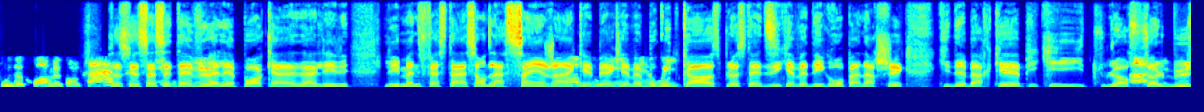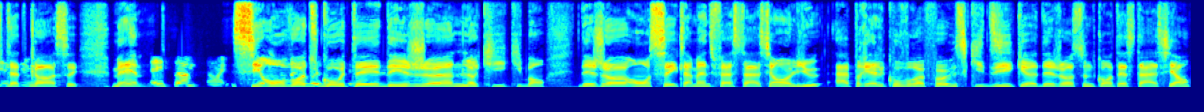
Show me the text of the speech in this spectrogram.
fou de croire le contraire. Parce que ça s'était vu à l'époque, à, à les, les manifestations de la Saint-Jean à Ah, Québec. oui, il y avait ben beaucoup oui. de casse. Puis là, c'était dit qu'il y avait des groupes anarchiques qui débarquaient, puis qui leur Ah, seul but, c'était de casser. Mais Et ça, ouais. si on va du côté des jeunes là, qui, qui, bon, déjà, on sait que la manifestation a lieu après le couvre-feu, ce qui dit que déjà, c'est une contestation.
